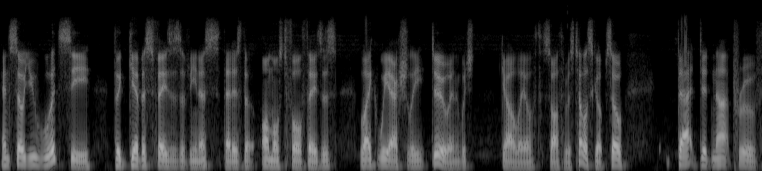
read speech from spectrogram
and so you would see the gibbous phases of Venus, that is, the almost full phases, like we actually do, and which Galileo saw through his telescope. So that did not prove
